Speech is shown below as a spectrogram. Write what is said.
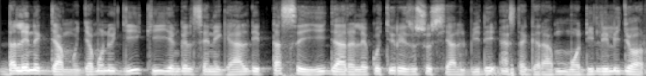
daleen ak jàmm jamono ji kiy yëngal Sénégal di tas yi jaarale ko ci réseau social bi di Instagram moo di Lily Dior.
